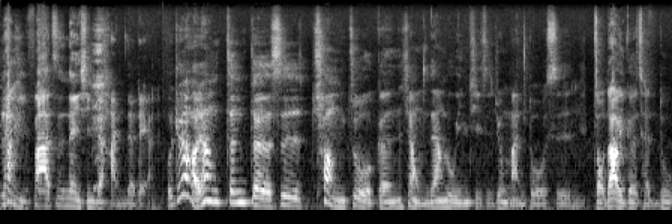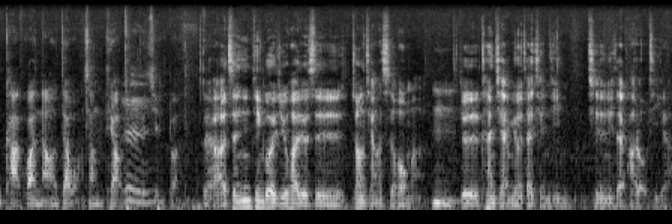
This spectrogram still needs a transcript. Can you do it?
让你发自内心的寒的凉。我觉得好像真的是创作跟像我们这样录音，其实就蛮多是走到一个程度卡关，然后再往上跳的一个阶段。对啊，曾经听过一句话，就是撞墙的时候嘛，嗯，就是看起来没有在前进，其实你在爬楼梯啊，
